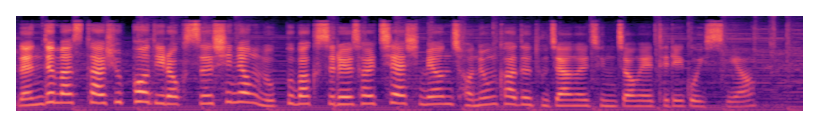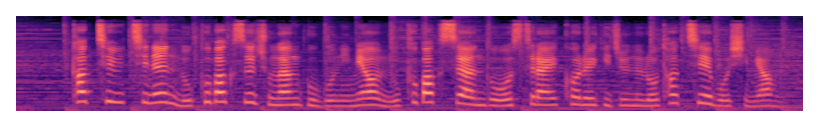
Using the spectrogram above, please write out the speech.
랜드마스터 슈퍼디럭스 신형 루프박스를 설치하시면 전용 카드 두 장을 증정해 드리고 있으며 터치 위치는 루프박스 중앙 부분이며 루프박스 안 도어 스트라이커를 기준으로 터치해 보시면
